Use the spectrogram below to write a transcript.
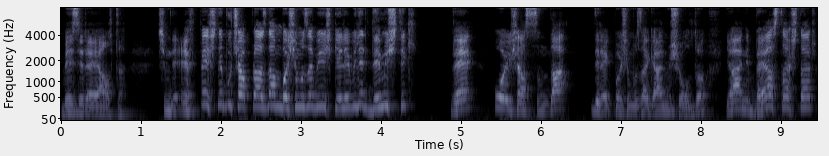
Vezir E6. Şimdi F5'te bu çaprazdan başımıza bir iş gelebilir demiştik ve o iş aslında direkt başımıza gelmiş oldu. Yani beyaz taşlar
